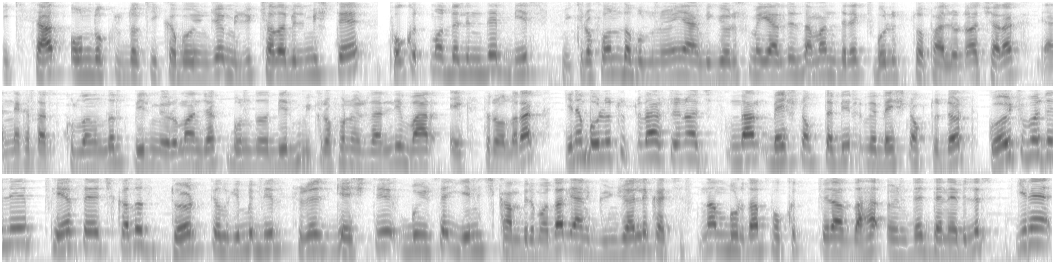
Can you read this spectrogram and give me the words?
2 saat 19 dakika boyunca müzik çalabilmişti. Pocket modelinde bir mikrofon da bulunuyor. Yani bir görüşme geldiği zaman direkt Bluetooth hoparlörü açarak yani ne kadar kullanılır bilmiyorum ancak bunda da bir mikrofon özelliği var ekstra olarak. Yine Bluetooth versiyonu açısından 5.1 ve 5.4. Go 3 modeli piyasaya çıkalı 4 yıl gibi bir süre geçti. Bu ise yeni çıkan bir model. Yani güncellik açısından burada Pocket biraz daha önde denebilir. Yine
